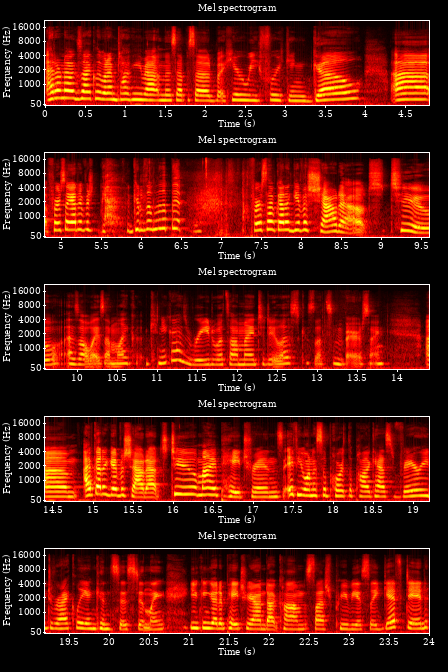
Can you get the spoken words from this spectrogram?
I don't know exactly what I'm talking about in this episode, but here we freaking go. Uh, first, I gotta give a little bit. First, I've got to give a shout out to, as always, I'm like, can you guys read what's on my to do list? Because that's embarrassing. Um, I've got to give a shout out to my patrons. If you want to support the podcast very directly and consistently, you can go to patreon.com slash previously gifted.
